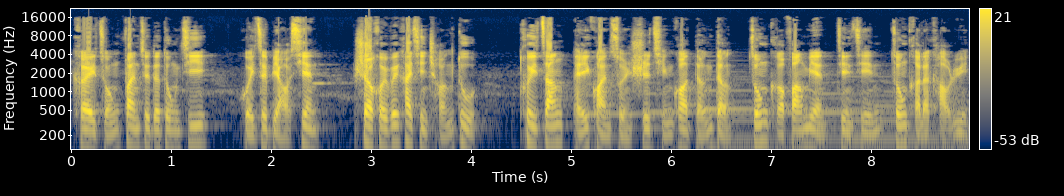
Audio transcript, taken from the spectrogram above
可以从犯罪的动机悔罪表现、社会危害性程度、退赃赔款损失情况等等综合方面进行综合的考虑。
